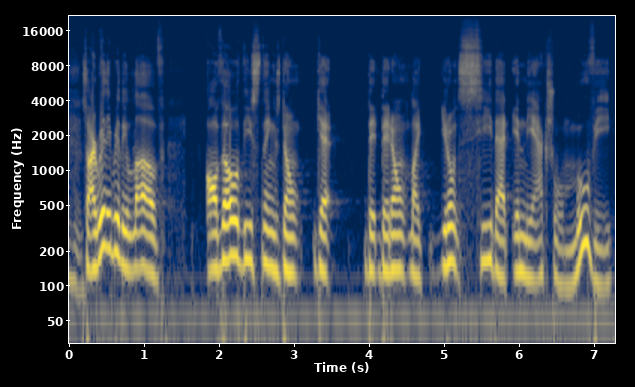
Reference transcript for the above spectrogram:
Mm-hmm. So i really really love although these things don't get they, they don't like you don't see that in the actual movie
